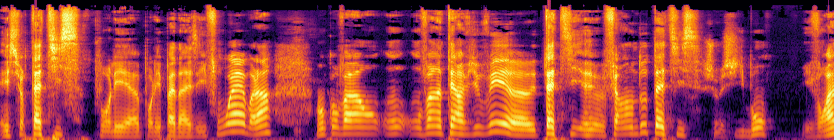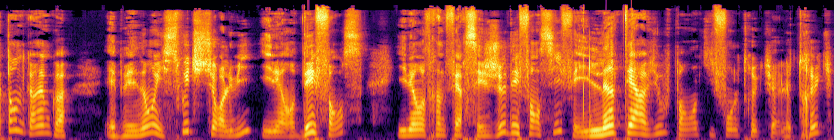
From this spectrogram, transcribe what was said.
et sur Tatis pour les pour les Padres. Et ils font ouais voilà, donc on va on, on va interviewer Tati, Fernando Tatis. Je me suis dit bon, ils vont attendre quand même quoi. Eh ben non, il switch sur lui, il est en défense, il est en train de faire ses jeux défensifs et il l'interviewe pendant qu'ils font le truc. Le truc.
